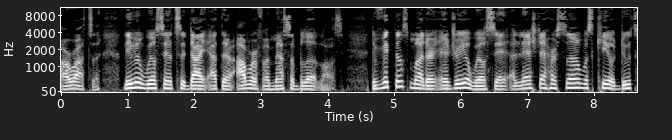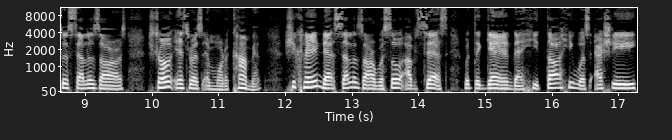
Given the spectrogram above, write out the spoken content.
aorta, leaving Wilson to die after an hour of massive blood loss. The victim's mother, Andrea Wilson, alleged that her son was killed due to Salazar's strong interest in Mortal Kombat. She claimed that Salazar was so obsessed with the game that he thought he was actually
